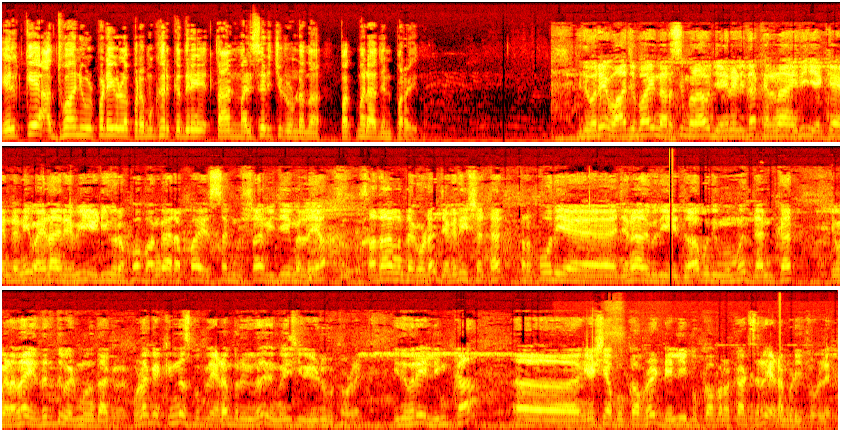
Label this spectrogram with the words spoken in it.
എൽ കെ അദ്വാനി ഉൾപ്പെടെയുള്ള പ്രമുഖർക്കെതിരെ താൻ മത്സരിച്ചിട്ടുണ്ടെന്ന് പത്മരാജൻ പറയുന്നു. இதுவரை Vajpayee Narasimha Rao Jayalalithaa Karunanidhi A K Antony Vayalar Ravi Yediyurappa Bangarappa S N Krishna Vijay Mallya Sadananda Gowda Jagadish Shettar தற்போதைய ஜனாதிபதி திரௌபதி முர்மு தன்கர் இவங்களெல்லாம் எதிர்த்து வேட்புமனு தாக்குதல் உலக கின்னஸ் புக்கில் இடம்பெறுகிறது இந்த முயற்சியில் ஈடுபட்டுள்ளேன் இதுவரை Limca Asia book of Delhi book of ரெக்கார்ட்ஸில் இடம் பிடித்துள்ளேன்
